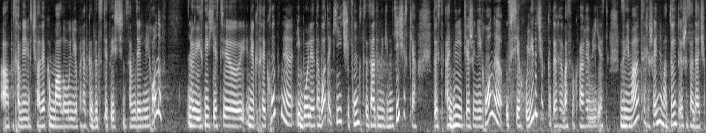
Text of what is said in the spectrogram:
А по сравнению с человеком мало, у нее порядка 20 тысяч, на самом деле, нейронов. Из них есть э, некоторые крупные, и более того, такие, чьи функции заданы генетически. То есть одни и те же нейроны у всех улиточек, которые у вас в аквариуме есть, занимаются решением одной и той же задачи.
